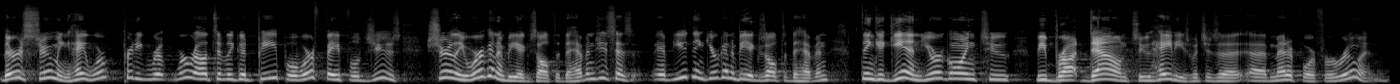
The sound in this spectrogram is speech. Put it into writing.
they're assuming, hey, we're pretty, we're relatively good people. We're faithful Jews. Surely we're going to be exalted to heaven. Jesus says, if you think you're going to be exalted to heaven, think again, you're going to be brought down to Hades, which is a, a metaphor for ruin.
